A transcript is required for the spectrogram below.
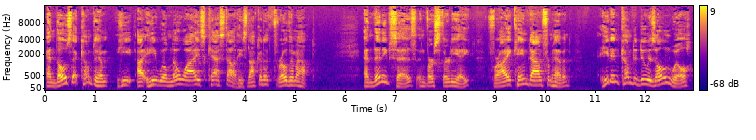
and those that come to him, he, uh, he will no wise cast out. He's not going to throw them out. And then he says in verse 38 For I came down from heaven. He didn't come to do his own will,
